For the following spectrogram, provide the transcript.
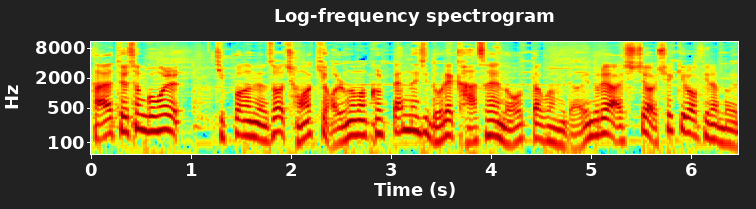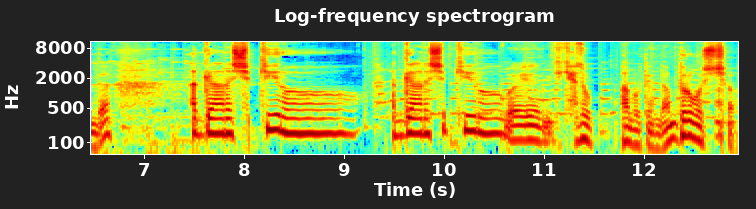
다이어트 성공을 기뻐하면서 정확히 얼마만큼 뺐는지 노래 가사에 넣었다고 합니다. 이 노래 아시죠? It Off이라는 노래인데 I got a 10kg, I got a 10kg 뭐 계속 반복됩니다. 한번 들어보시죠.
